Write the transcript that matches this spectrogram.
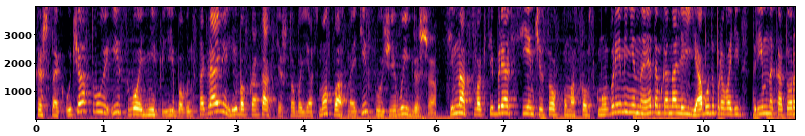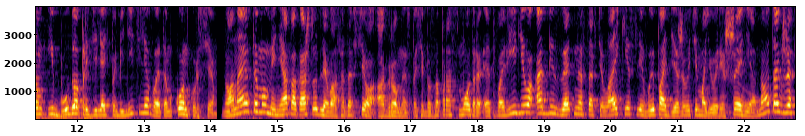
Хэштег участвую и свой ник либо в инстаграме, либо вконтакте, чтобы я смог вас найти в случае выигрыша. 17 октября в 7 часов по московскому времени на этом канале я буду проводить стрим, на котором котором и буду определять победителя в этом конкурсе. Ну а на этом у меня пока что для вас это все. Огромное спасибо за просмотр этого видео. Обязательно ставьте лайк, если вы поддерживаете мое решение. Ну а также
